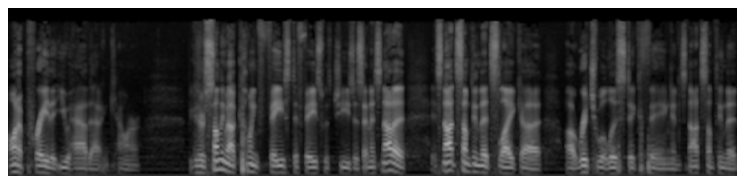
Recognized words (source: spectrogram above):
I want to pray that you have that encounter. Because there's something about coming face to face with Jesus. And it's not, a, it's not something that's like a, a ritualistic thing, and it's not something that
